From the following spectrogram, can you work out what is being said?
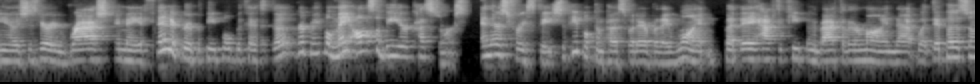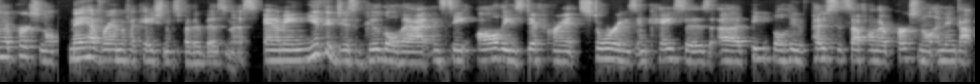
you know, it's just very rash and may offend a group of people because the group of people may also be your customers. And there's free speech. So people can post whatever they want, but they have to keep in the back of their mind that what they post on their personal may have ramifications for their business. And I mean, you could just Google that and see all these different stories and cases of people who've posted stuff on their personal and then got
